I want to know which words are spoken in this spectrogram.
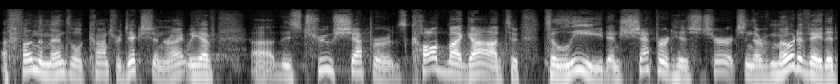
a fundamental contradiction, right? We have uh, these true shepherds called by God to, to lead and shepherd his church, and they're motivated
